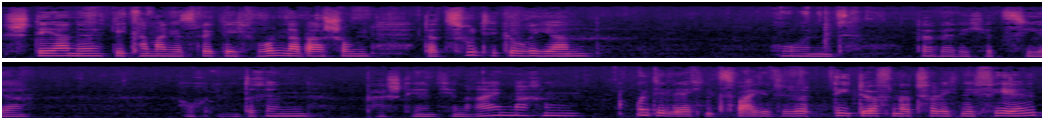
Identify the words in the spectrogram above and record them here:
Holzsterne. Die kann man jetzt wirklich wunderbar schon dazu dekorieren. Und da werde ich jetzt hier auch innen drin ein paar Sternchen reinmachen. Und die Lärchenzweige, die, die dürfen natürlich nicht fehlen.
